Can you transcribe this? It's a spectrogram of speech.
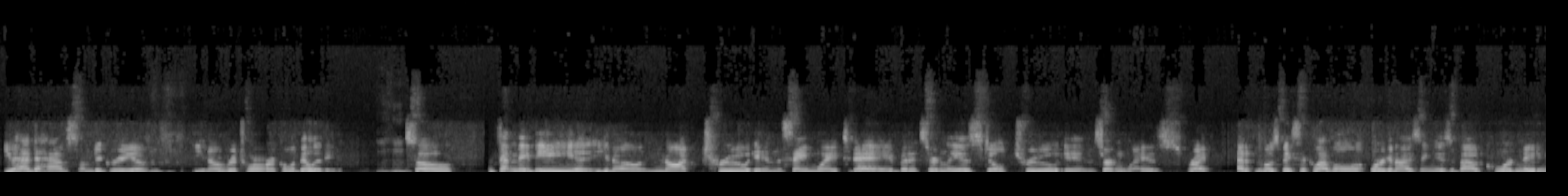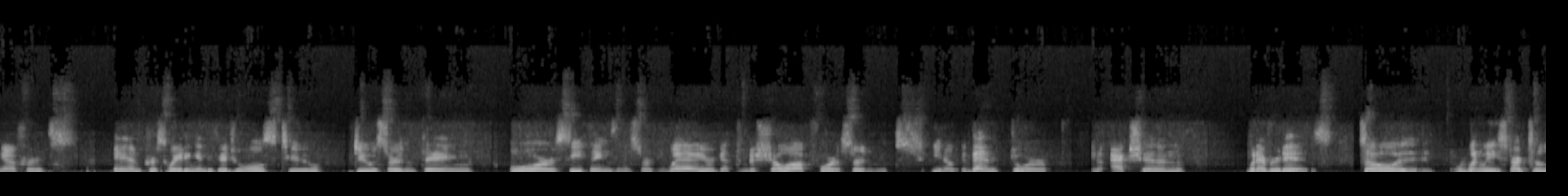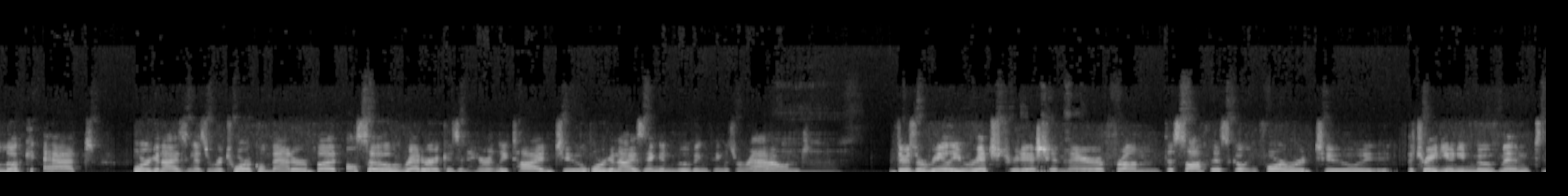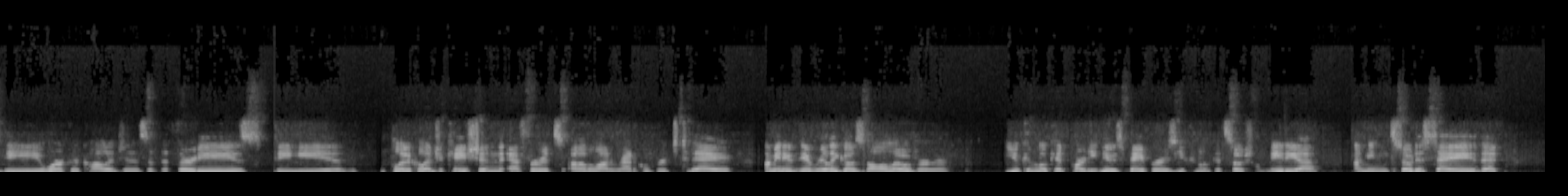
you had to have some degree of you know rhetorical ability mm-hmm. so that may be you know not true in the same way today but it certainly is still true in certain ways right at the most basic level organizing is about coordinating efforts and persuading individuals to do a certain thing or see things in a certain way or get them to show up for a certain you know event or you know action whatever it is so when we start to look at organizing as a rhetorical matter, but also rhetoric is inherently tied to organizing and moving things around. Mm. There's a really rich tradition there from the sophists going forward to the trade union movement, the worker colleges of the 30s, the political education efforts of a lot of radical groups today. I mean, it, it really goes all over. You can look at party newspapers, you can look at social media. I mean, so to say that,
